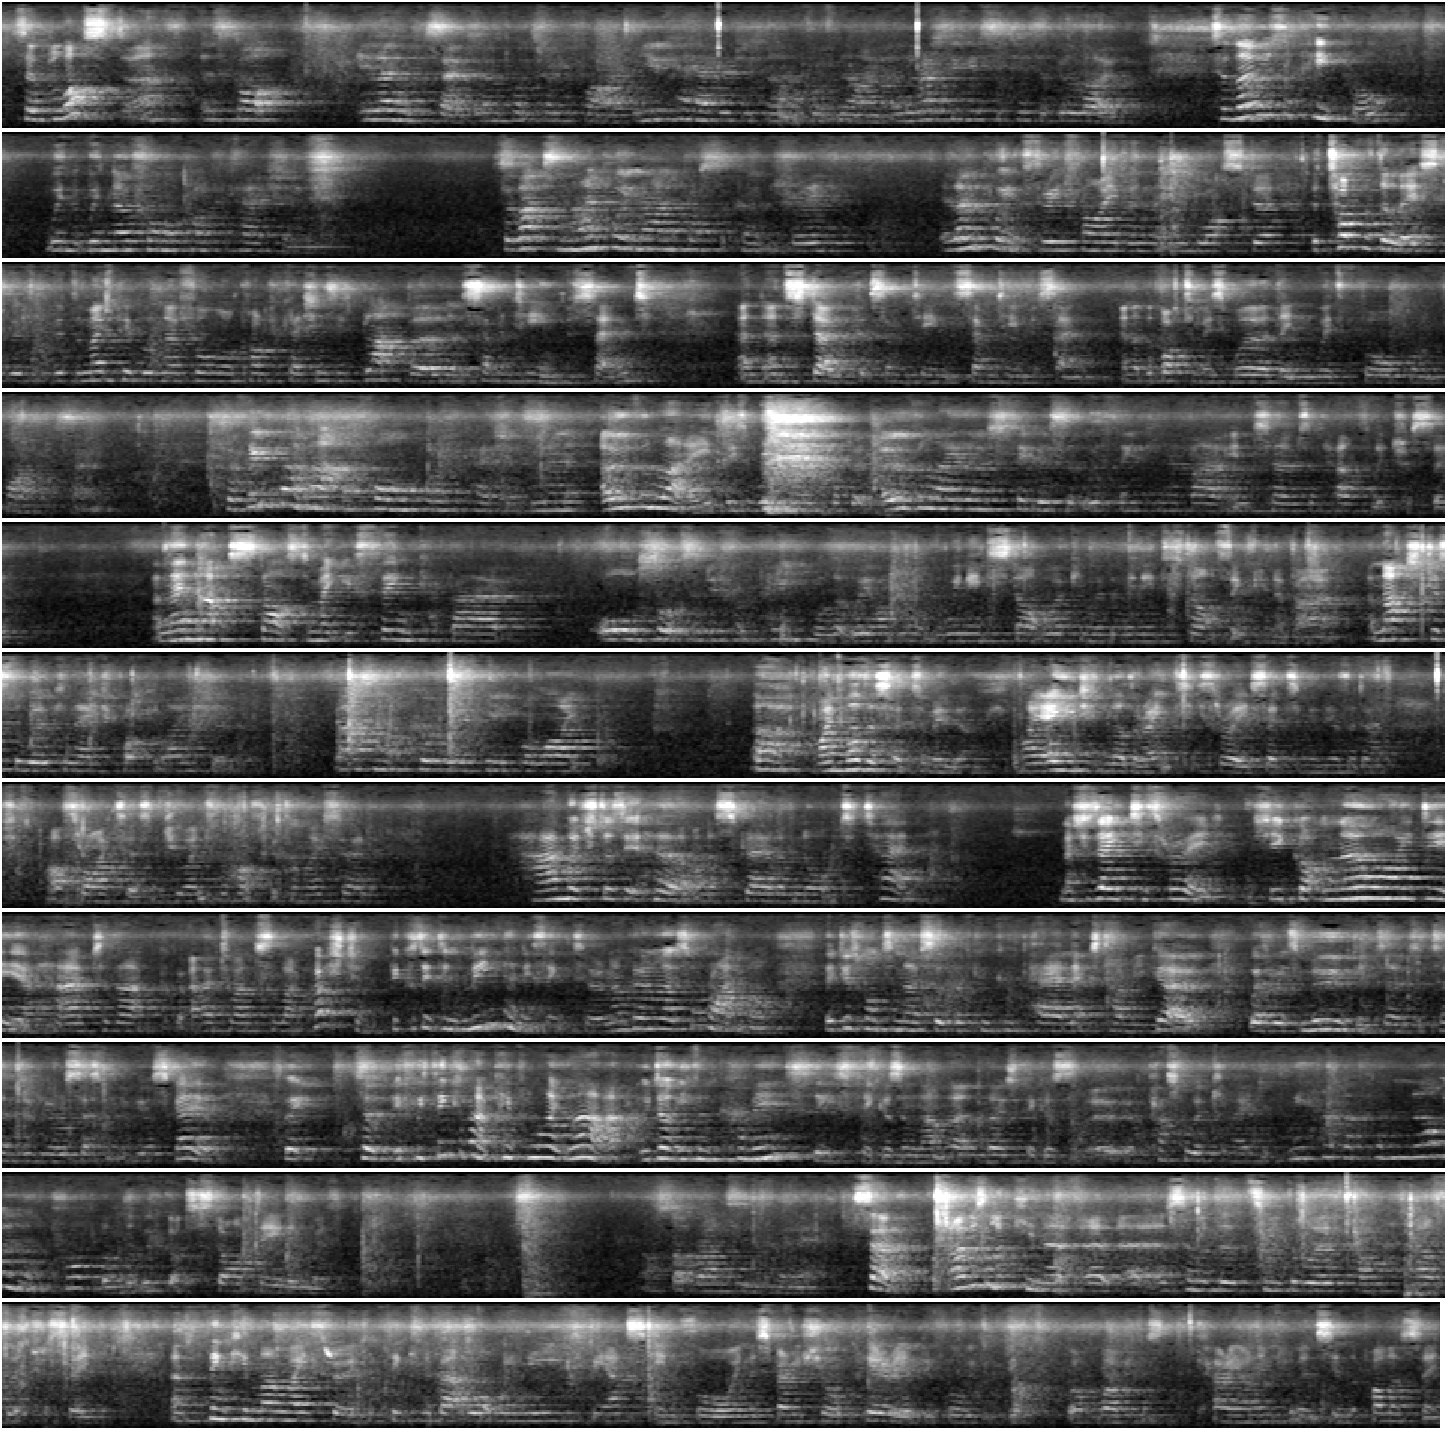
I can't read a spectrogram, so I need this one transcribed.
So Gloucester has got 11%, 11.35. The UK average is 9.9, and the rest of the cities are below. So those are people with, with no formal qualifications. So that's 9.9 across the country, 11.35 in, in Gloucester. The top of the list, with, with the most people with no formal qualifications, is Blackburn at 17%. And, and Stoke at 17, 17%, and at the bottom is Worthing with 4.5%. So think about that and form qualifications and then overlay, these are really overlay those figures that we're thinking about in terms of health literacy. And then that starts to make you think about all sorts of different people that we, are, we need to start working with and we need to start thinking about. And that's just the working age population. That's not covering people like Oh, my mother said to me, my aged mother, 83, said to me the other day, arthritis and she went to the hospital and they said, how much does it hurt on a scale of 0 to 10? Now she's 83. She got no idea how to that how to answer that question because it didn't mean anything to her. And I'm going, oh, it's all right, mum. They just want to know so they can compare next time you go whether it's moved in terms, in terms of your assessment of your scale. But, so if we think about people like that, we don't even come into these figures and that, and those figures uh, of uh, past working age. We have a phenomenal problem that we've got to start dealing with. I'll stop ranting in a minute. So I was looking at, at, at some of the some of the work on health literacy and thinking my way through it and thinking about what we need to be asking for in this very short period before we, well, while we can carry on influencing the policy.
